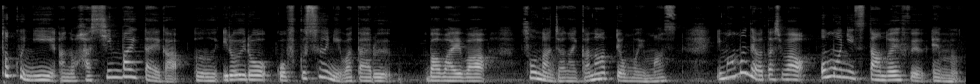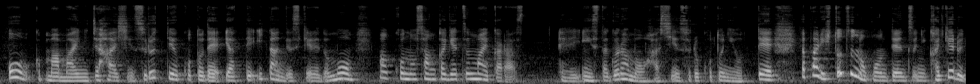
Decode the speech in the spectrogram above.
特にあの発信媒体が、うん、いろいろこう複数にわたる場合はそうなんじゃないかなって思います。今まで私は主にスタンド FM を、まあ、毎日配信するっていうことでやっていたんですけれども、まあ、この3ヶ月前からえ、インスタグラムを発信することによってやっぱり一つのコンテンツにかける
